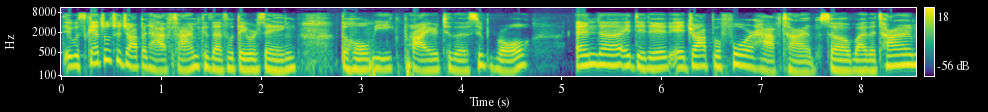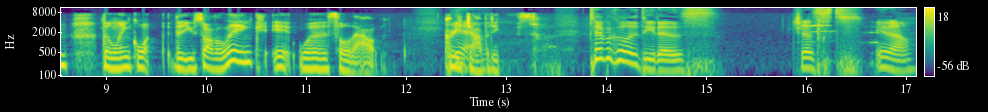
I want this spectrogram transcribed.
It was scheduled to drop at halftime because that's what they were saying the whole week prior to the Super Bowl, and uh, it didn't. It dropped before halftime. So by the time the link wa- that you saw the link, it was sold out. Great Yeah. job, Adidas. Typical Adidas. Just, you know,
